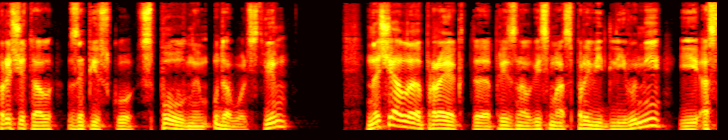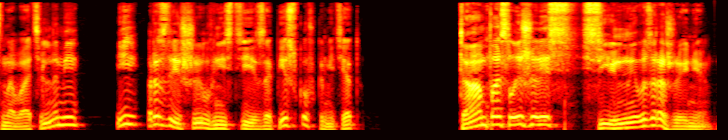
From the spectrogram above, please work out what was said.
прочитал записку с полным удовольствием. Начало проекта признал весьма справедливыми и основательными и разрешил внести записку в комитет. Там послышались сильные возражения.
